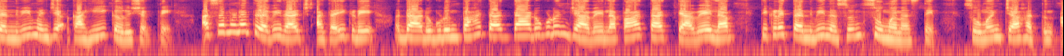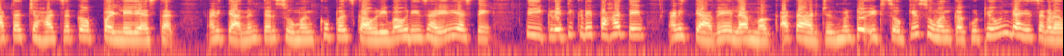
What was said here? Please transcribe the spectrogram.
तन्वी म्हणजे काहीही करू शकते. असं म्हणत रविराज आता इकडे दार उघडून पाहतात. दार उघडून ज्या वेळेला पाहतात त्यावेळेला तिकडे तन्वी नसून सुमन असते. सुमनच्या हातून आता चहाचं कप पडलेले असतात आणि त्यानंतर सुमन खूपच कावरीबावरी झालेली असते. ती इकडे तिकडे पाहते आणि त्यावेळेला मग आता अर्जुन म्हणतो इट्स ओके सुमन काकू ठेवून द्या हे सगळं.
